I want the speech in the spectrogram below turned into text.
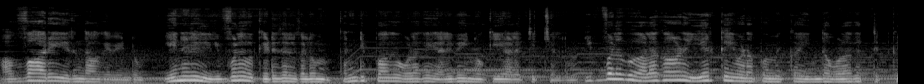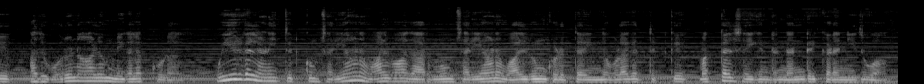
அவ்வாறே இருந்தாக வேண்டும். ஏனெனில் இவ்வளவு கெடுதல்களும் கண்டிப்பாக உலகை அழிவை நோக்கி அழைத்துச் செல்லும். இவ்வளவு அழகான இயற்கை வனப்புமிக்க இந்த உலகத்திற்கு அது ஒரு நாளும் நிகழக்கூடாது. உயிர்கள் அனைத்திற்கும் சரியான வாழ்வாதாரமும் சரியான வாழ்வும் கொடுத்த இந்த உலகத்திற்கு மக்கள் செய்கின்ற நன்றி கடன் இதுவாகும்.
